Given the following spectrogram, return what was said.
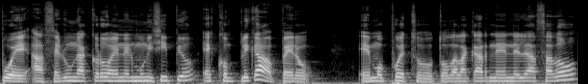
pues hacer una CRO en el municipio es complicado, pero hemos puesto toda la carne en el asador,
